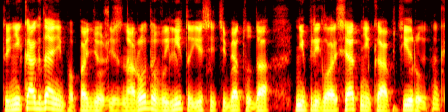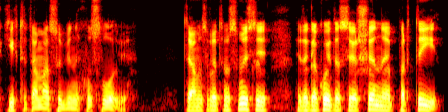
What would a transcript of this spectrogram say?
Ты никогда не попадешь из народа в элиту, если тебя туда не пригласят, не кооптируют на каких-то там особенных условиях. Там в этом смысле это какой-то совершенный апартеид.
